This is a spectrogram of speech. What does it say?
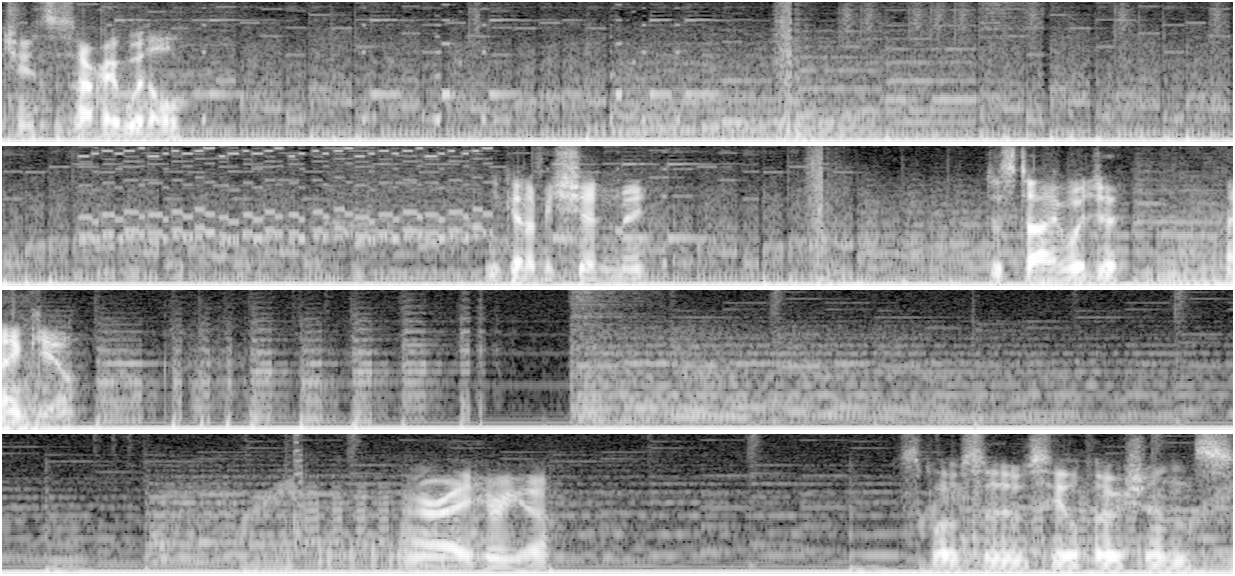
Chances are I will. You gotta be shitting me. Just die, would you? Thank you. Alright, here we go. Explosives, heal potions,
